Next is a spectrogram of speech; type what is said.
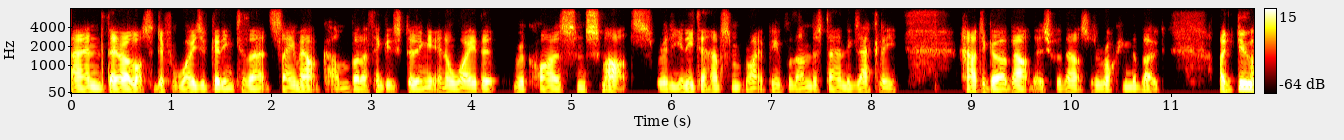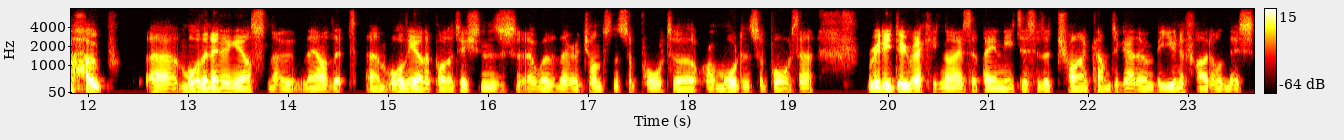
and there are lots of different ways of getting to that same outcome but i think it's doing it in a way that requires some smarts really you need to have some bright people that understand exactly how to go about this without sort of rocking the boat. I do hope uh, more than anything else now, now that um, all the other politicians, uh, whether they're a Johnson supporter or a Mordaunt supporter, really do recognise that they need to sort of try and come together and be unified on this.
